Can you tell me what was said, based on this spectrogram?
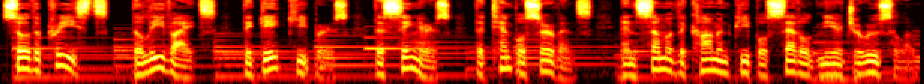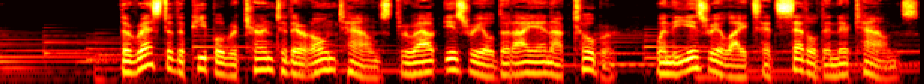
So the priests, the Levites, the gatekeepers, the singers, the temple servants, and some of the common people settled near Jerusalem. The rest of the people returned to their own towns throughout Israel. In October, when the Israelites had settled in their towns.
